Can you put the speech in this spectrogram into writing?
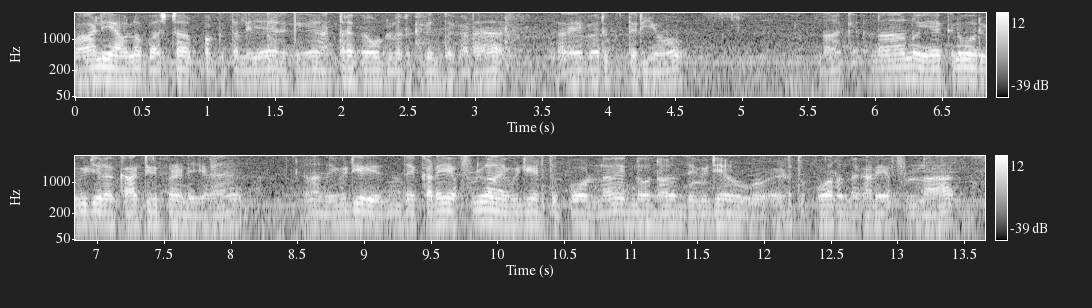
மாலியாவில் பஸ் ஸ்டாப் பக்கத்துலேயே இருக்குது அண்டர் கிரவுண்டில் இருக்குது இந்த கடை. நிறைய பேருக்கு தெரியும். நான் நானும் ஏற்கனவே ஒரு வீடியோவில் காட்டியிருப்பேன்னு நினைக்கிறேன். ஆனால் அந்த வீடியோ இந்த கடையை ஃபுல்லாக நான் வீடியோ எடுத்து போடல. இன்னொரு நாள் இந்த வீடியோ எடுத்து போகிற அந்த கடையை ஃபுல்லாக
